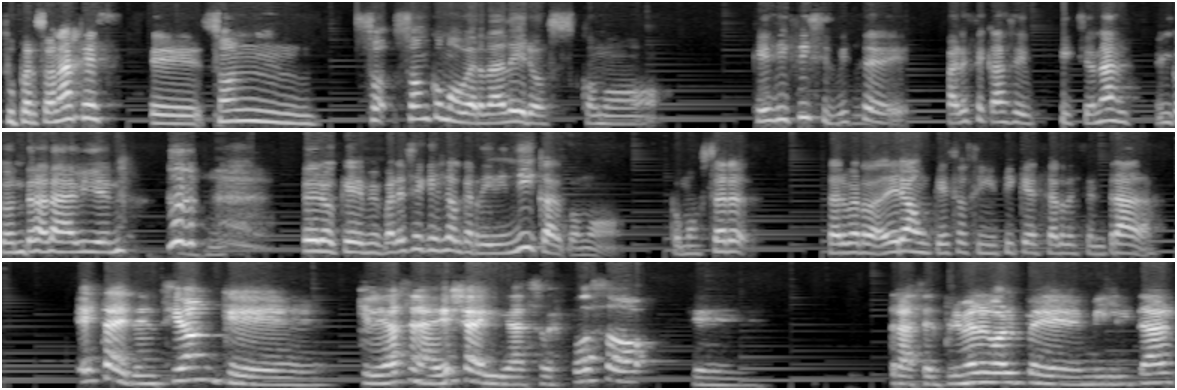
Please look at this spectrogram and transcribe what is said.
sus personajes eh, son, son, son como verdaderos, como que es difícil, ¿viste? Parece casi ficcional encontrar a alguien, pero que me parece que es lo que reivindica, como, como ser, ser verdadera, aunque eso signifique ser descentrada. esta detención que, que le hacen a ella y a su esposo eh, tras el primer golpe militar,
